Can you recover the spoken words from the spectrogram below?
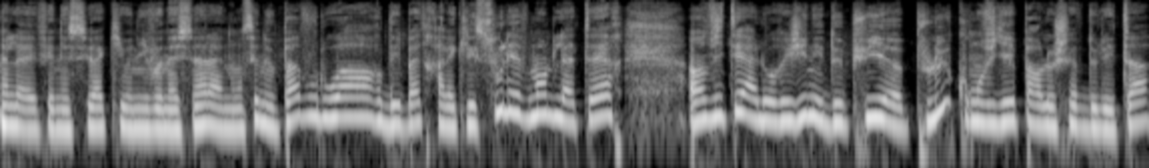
La FNSEA qui au niveau national a annoncé ne pas vouloir débattre avec les soulèvements de la terre, invité à l'origine et depuis plus convié par le chef de l'État.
